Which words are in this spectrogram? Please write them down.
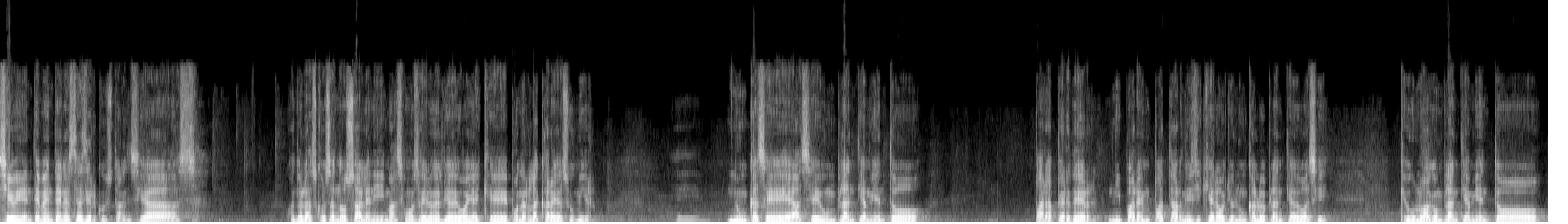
Sí, evidentemente en estas circunstancias, cuando las cosas no salen y más como se dieron el día de hoy, hay que poner la cara y asumir. Eh, nunca se hace un planteamiento para perder, ni para empatar ni siquiera, o yo nunca lo he planteado así. Que uno haga un planteamiento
